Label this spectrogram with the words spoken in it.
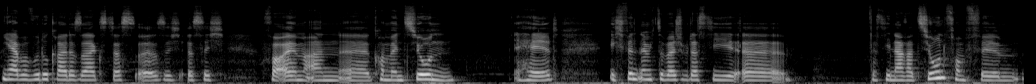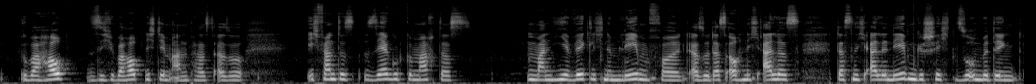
Ja, aber wo du gerade sagst, dass äh, sich, es sich vor allem an äh, Konventionen hält, ich finde nämlich zum Beispiel, dass die, äh, dass die Narration vom Film überhaupt, sich überhaupt nicht dem anpasst. Also ich fand es sehr gut gemacht, dass man hier wirklich einem Leben folgt. Also dass auch nicht alles, dass nicht alle Nebengeschichten so unbedingt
